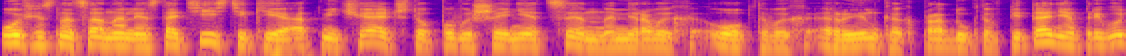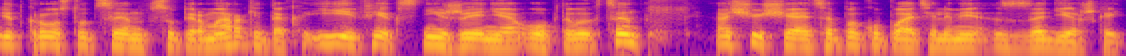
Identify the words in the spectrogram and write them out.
Офис национальной статистики отмечает, что повышение цен на мировых оптовых рынках продуктов питания приводит к росту цен в супермаркетах, и эффект снижения оптовых цен ощущается покупателями с задержкой.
